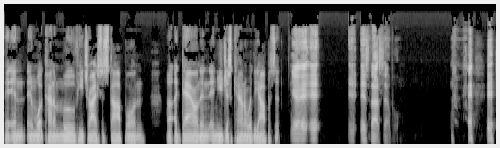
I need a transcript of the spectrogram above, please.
and and what kind of move he tries to stop on uh, a down, and and you just counter with the opposite. Yeah, it, it, it it's not simple. it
